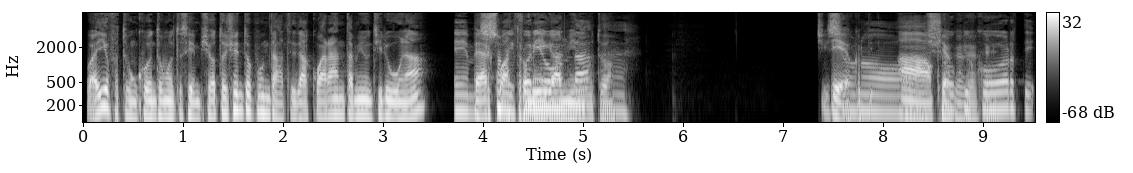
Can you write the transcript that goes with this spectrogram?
Guarda, io ho fatto un conto molto semplice: 800 puntate da 40 minuti l'una. Eh, Per ci sono i 4 fuori mega al onda, minuto. eh. Ci ho sono. Ah, ok, show ok, più ok. corti.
